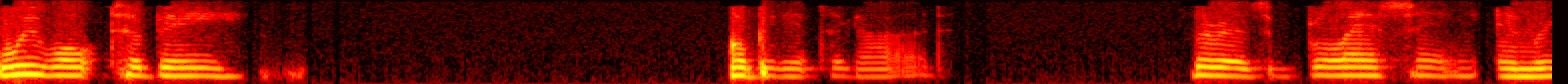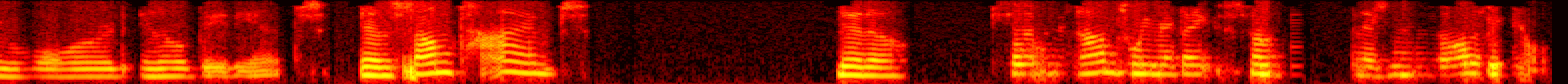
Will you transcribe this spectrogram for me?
We want to be obedient to God. There is blessing and reward in obedience. And sometimes, you know, sometimes we may think something is not a deal.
